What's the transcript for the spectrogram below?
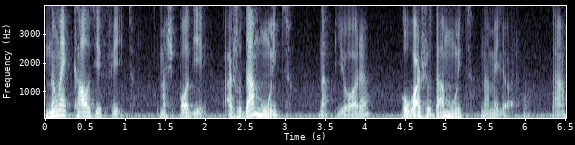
Não é causa e efeito, mas pode ajudar muito na piora ou ajudar muito na melhora, tá?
